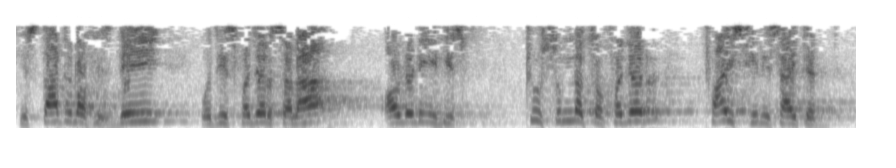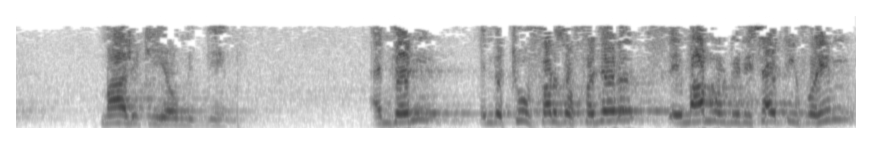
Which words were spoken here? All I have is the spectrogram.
He started off his day with his Fajr Salah, already in his two sunnats of Fajr, twice he recited Maliki Yawmiddin. And then in the two farz of Fajr, the Imam will be reciting for him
